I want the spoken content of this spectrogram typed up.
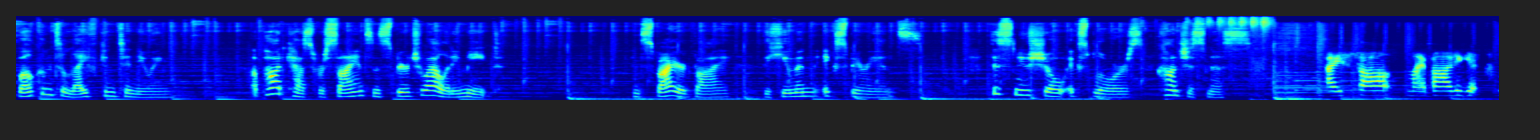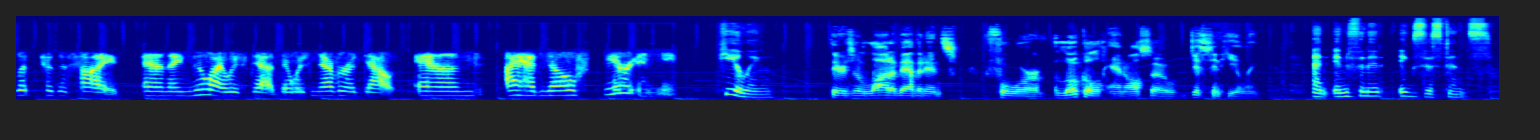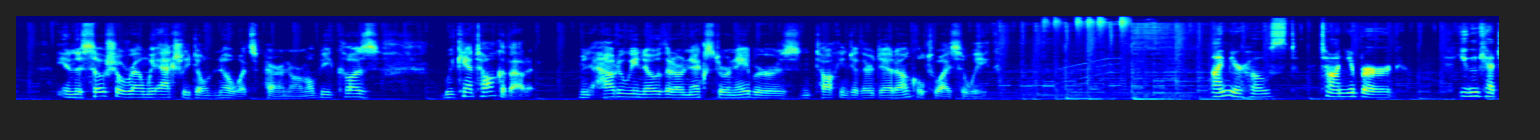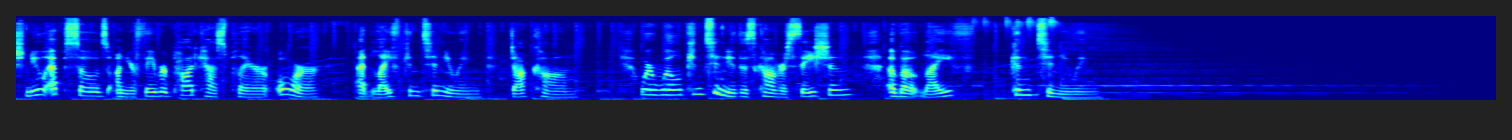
Welcome to Life Continuing, a podcast where science and spirituality meet. Inspired by the human experience. This new show explores consciousness. I saw my body get flipped to the side, and I knew I was dead. There was never a doubt. And I had no fear in me. Healing. There's a lot of evidence for local and also distant healing. An infinite existence. In the social realm, we actually don't know what's paranormal because we can't talk about it. I mean, how do we know that our next door neighbor is talking to their dead uncle twice a week? I'm your host, Tanya Berg. You can catch new episodes on your favorite podcast player or at lifecontinuing.com, where we'll continue this conversation about life continuing.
